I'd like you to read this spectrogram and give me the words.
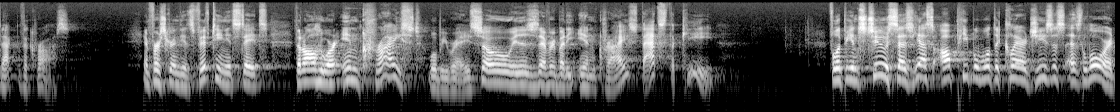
that, the cross. In 1 Corinthians 15, it states that all who are in Christ will be raised. So is everybody in Christ? That's the key. Philippians 2 says, yes, all people will declare Jesus as Lord.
